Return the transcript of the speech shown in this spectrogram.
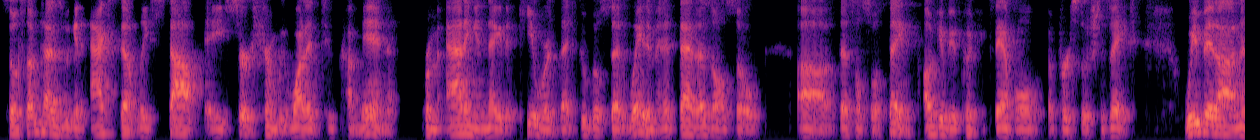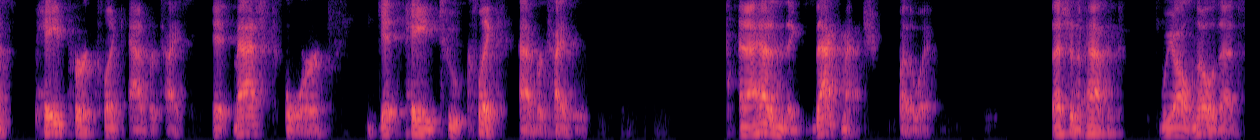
So sometimes we can accidentally stop a search term we wanted to come in from adding a negative keyword that Google said, wait a minute, that is also uh, that's also a thing. I'll give you a quick example for Solutions 8. We bid on pay per click advertising. It matched for get paid to click advertising. And I had an exact match, by the way. That shouldn't have happened. We all know that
